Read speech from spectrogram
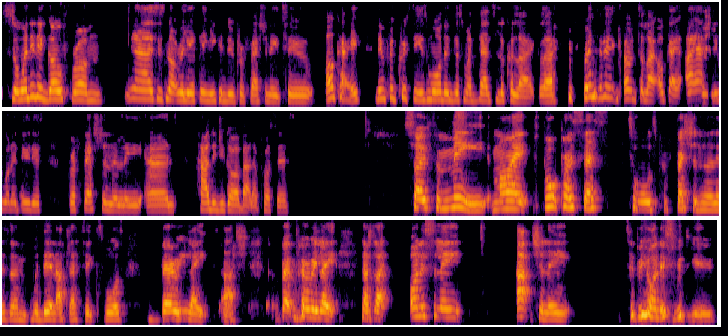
So when did it go from yeah, this is not really a thing you can do professionally to okay, Linford Christie is more than just my dad's lookalike. Like when did it come to like, okay, I actually want to do this professionally and how did you go about that process? So for me, my thought process towards professionalism within athletics was very late, Ash. But very late. That's like honestly, actually, to be honest with you,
